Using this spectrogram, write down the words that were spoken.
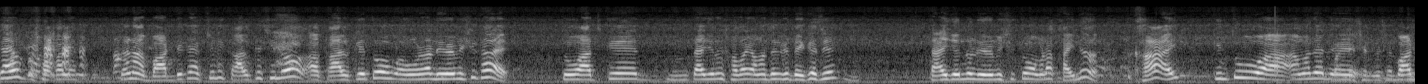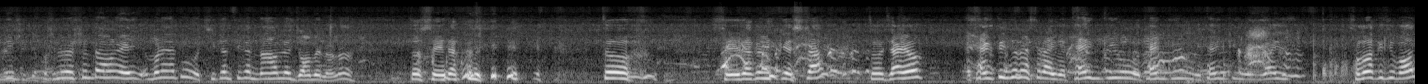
যাই হোক সকালে না না বার্থডেটা অ্যাকচুয়ালি কালকে ছিল আর কালকে তো ওরা নিরামিষই খায়। তো আজকে তাই জন্য সবাই আমাদেরকে দেখেছে তাই জন্য নিরামিষই তো আমরা খাই না। খাই কিন্তু আমাদের বার্থডে সেলিব্রেশনটা আমার এই মানে একটু চিকেন চিকেন না হলে জমে না না? তো সেই রকমই তো সেই রকমই কেসটা তো যাই হোক থ্যাংক তিনজন লাগবে thank you thank you thank you guys Soma কিছু বল?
